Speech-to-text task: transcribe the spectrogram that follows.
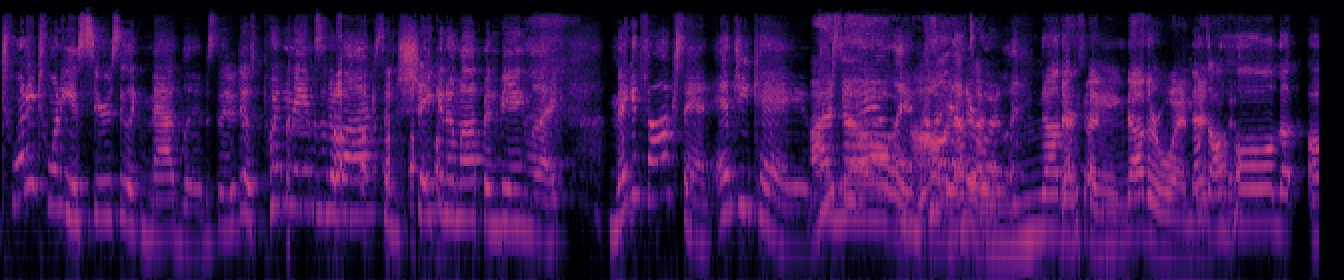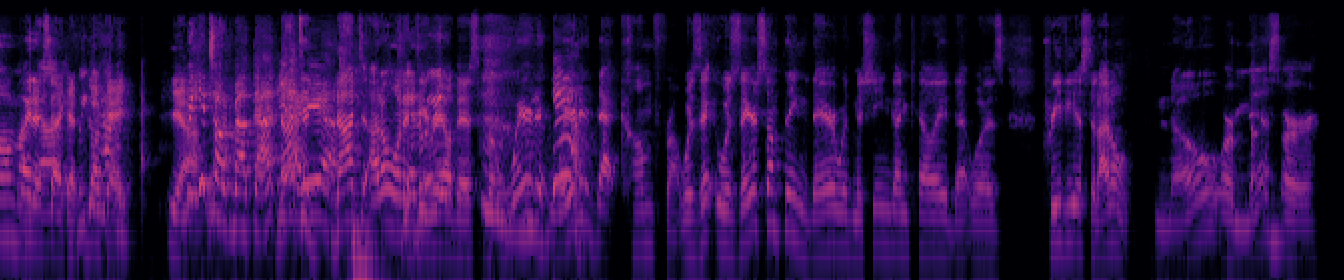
2020 is seriously like Mad Libs. They're just putting names in a box and shaking them up and being like, Megan Fox and MGK. I Lucy know. Hale, and Oh, Colton that's Underwood. another That's thing. another one. That's that- a whole. look. Oh my god. Wait a second. We could have Okay. Yeah. We can talk about that. not yeah, to yeah. not to, I don't want to Can we? derail this, but where did Yeah. where did that come from? Was it was there something there with Machine Gun Kelly that was previous that I don't know or miss uh, or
